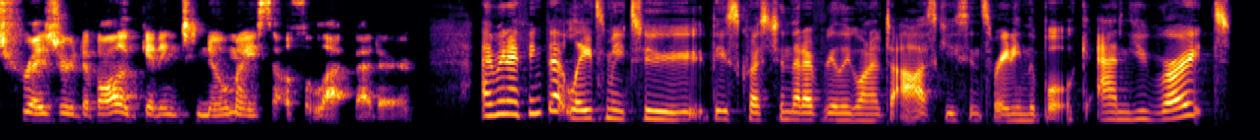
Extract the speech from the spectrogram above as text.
treasured of all, getting to know myself a lot better. I mean, I think that leads me to this question that I've really wanted to ask you since reading the book. And you wrote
